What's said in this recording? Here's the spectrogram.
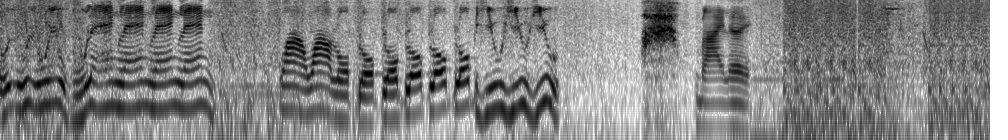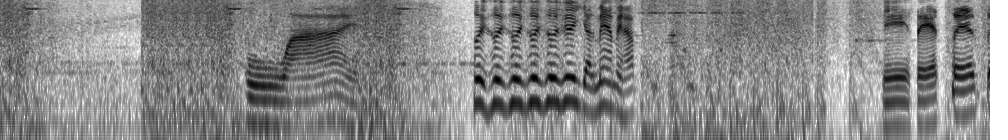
อุ้ยอุ้ยอุ้ยหูแรงแรงแรงแรงว้าวว้าวหลบหลบหลบหลบหลบหลบหิวหิวหิวว้าวบลายเลย โอ้วายเฮ้ยเฮ้ยเฮ้ยเฮ้ยเฮ้ยยันแม่ไหมครับ นี่เซตเซตเซ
